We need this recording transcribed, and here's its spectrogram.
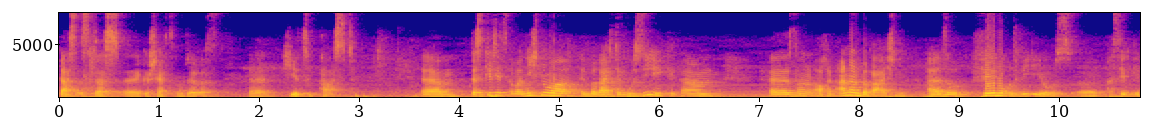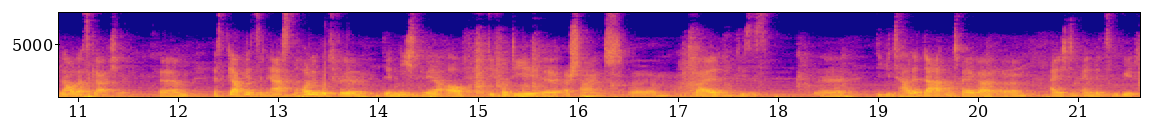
Das ist das äh, Geschäftsmodell, was äh, hierzu passt. Ähm, das gilt jetzt aber nicht nur im Bereich der Musik, ähm, äh, sondern auch in anderen Bereichen. Also Filme und Videos passiert genau das Gleiche. Es gab jetzt den ersten Hollywood-Film, der nicht mehr auf DVD erscheint, weil dieses äh, digitale Datenträger äh, eigentlich dem Ende zugeht.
